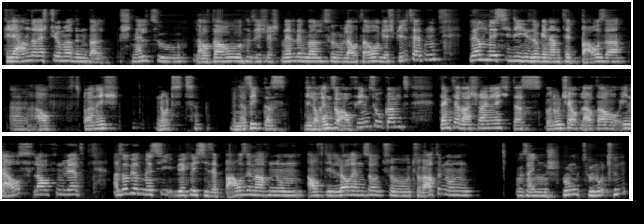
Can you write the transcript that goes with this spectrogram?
viele andere Stürmer den Ball schnell zu Lautaro, sicher schnell den Ball zu Lautaro gespielt hätten, während Messi die sogenannte Pausa äh, auf Spanisch nutzt, wenn er sieht, dass Di Lorenzo auf ihn zukommt, denkt er wahrscheinlich, dass Bonucci auf Lautaro hinauslaufen wird. Also wird Messi wirklich diese Pause machen, um auf Di Lorenzo zu, zu warten und seinen Schwung zu nutzen,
